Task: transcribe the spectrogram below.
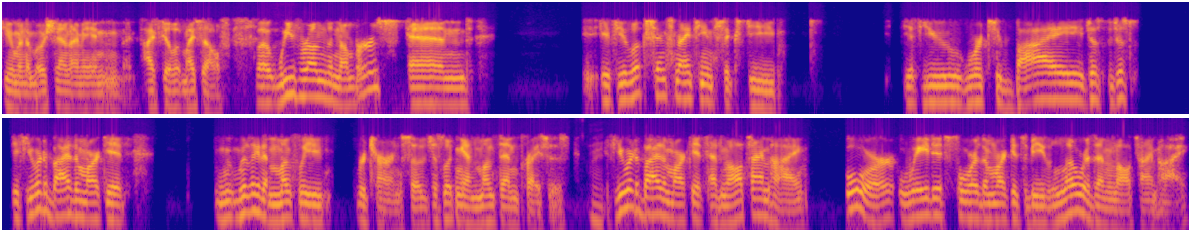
human emotion. I mean, I feel it myself. But we've run the numbers, and if you look since 1960, if you were to buy just just if you were to buy the market, we're looking at monthly returns. So just looking at month end prices. Right. If you were to buy the market at an all time high or waited for the market to be lower than an all time high,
